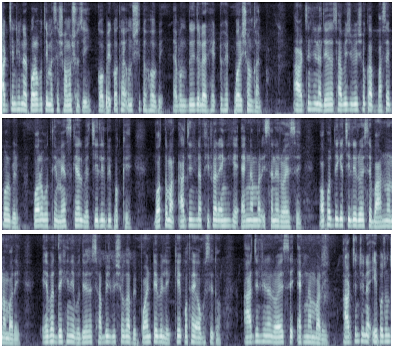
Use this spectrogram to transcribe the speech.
আর্জেন্টিনার পরবর্তী ম্যাচের সময়সূচি কবে কোথায় অনুষ্ঠিত হবে এবং দুই দলের হেড টু হেড পরিসংখ্যান? আর্জেন্টিনা দুই হাজার ছাব্বিশ বিশ্বকাপ বাছাই পর্বের পরবর্তী ম্যাচ খেলবে চিলির বিপক্ষে। বর্তমান আর্জেন্টিনা ফিফার র্যাঙ্কিংয়ে এক নম্বর স্থানে রয়েছে, অপরদিকে চিলি রয়েছে বাহান্ন নম্বরে। এবার দেখে নেব দুই হাজার ছাব্বিশ বিশ্বকাপে পয়েন্ট টেবিলে কে কোথায় অবস্থিত। আর্জেন্টিনা রয়েছে এক নম্বরে। আর্জেন্টিনা এ পর্যন্ত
